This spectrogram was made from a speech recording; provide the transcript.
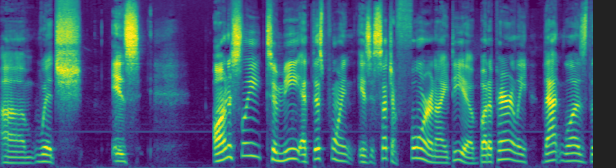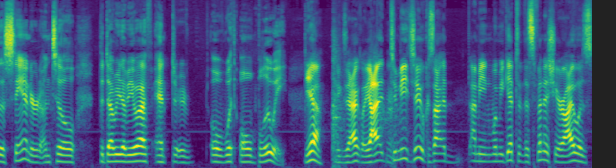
Um, which is honestly to me at this point is such a foreign idea but apparently that was the standard until the WWF entered oh, with old Bluey Yeah, exactly. I to me too, because I I mean when we get to this finish here, I was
